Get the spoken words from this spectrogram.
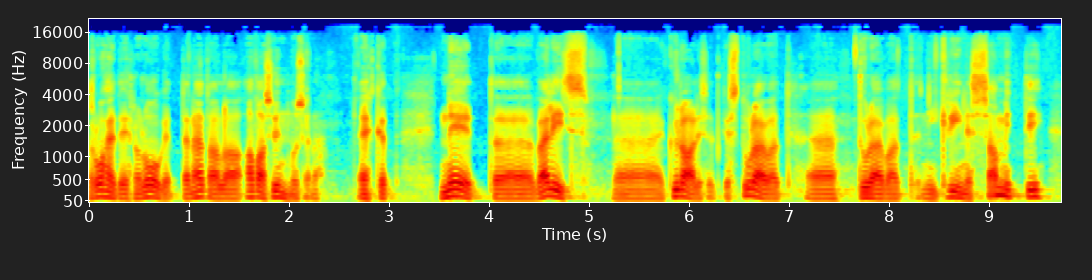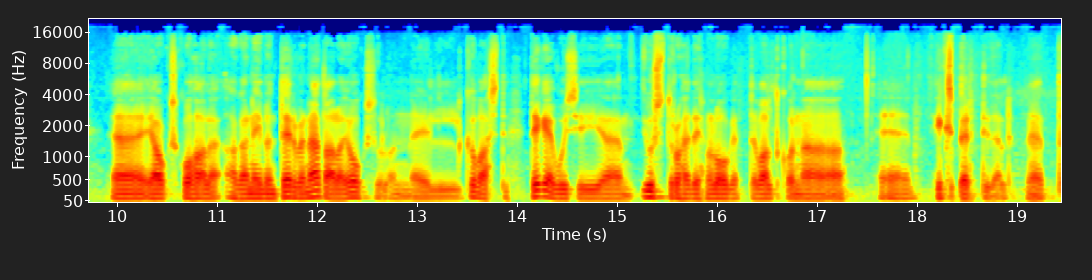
rohetehnoloogiate nädala avasündmusena. ehk et need äh, väliskülalised äh,, kes tulevad äh,, tulevad nii Greenest Summiti äh, jaoks kohale, aga neil on terve nädala jooksul on neil kõvasti tegevusi äh, just rohetehnoloogiate valdkonna Eh, ekspertidel, et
